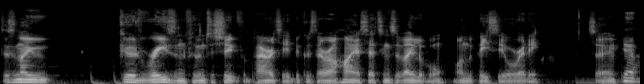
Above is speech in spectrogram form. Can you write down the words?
there's no good reason for them to shoot for parity because there are higher settings available on the PC already. So Yeah.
